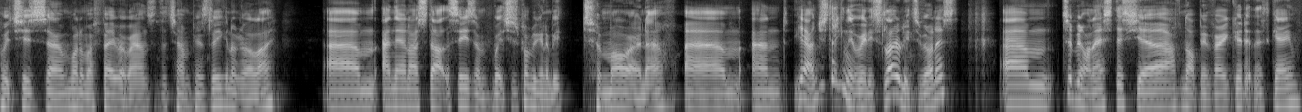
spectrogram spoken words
which is um, one of my favourite rounds of the Champions League. I'm not gonna lie. Um, and then I start the season, which is probably going to be tomorrow now. Um, and yeah, I'm just taking it really slowly, to be honest. Um, to be honest, this year I've not been very good at this game,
